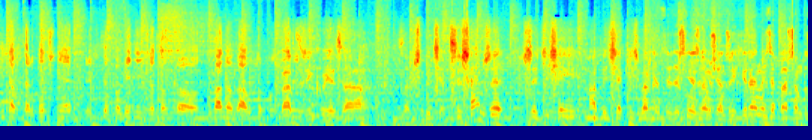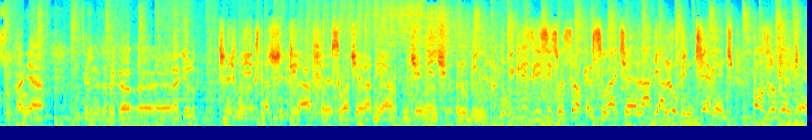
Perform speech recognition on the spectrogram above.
Witam serdecznie. Chcę powiedzieć, że są to dwa nowe autobusy. Bardzo dziękuję za, za przybycie. Słyszałem, że, że dzisiaj ma być jakiś warsztat. Serdecznie nazywam się Andrzej Hira, no i zapraszam do słuchania internetowego e, Radio Lubin. Cześć, Muniek Starszy Pilaw, słuchajcie Radia 9 Lubin. Mówi Grizzly Six West Rockers, słuchajcie Radia Lubin 9. Pozdro wielkie!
